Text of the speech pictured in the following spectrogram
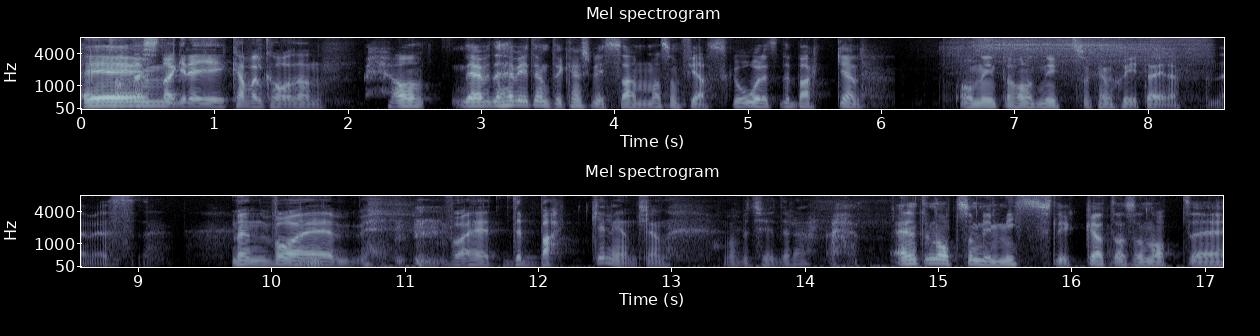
Ta Ehm, nästa grej i kavalkaden. ja, det här vet jag inte, det kanske blir samma som fiasko. Årets debacle. Om ni inte har något nytt så kan vi skita i det. Men vad är, vad är ett debacle egentligen? Vad betyder det? Är det inte något som blir misslyckat? Alltså något, eh,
